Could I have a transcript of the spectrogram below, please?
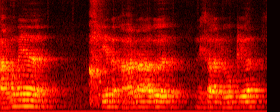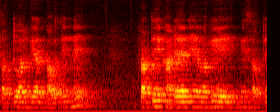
කර්මය කියන කාරාව නිසා ලෝකයේ සත්ව වර්ගයක් පවතින්නේ සත්‍යයේ කඩයනේ වගේ මේ සත්‍ය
